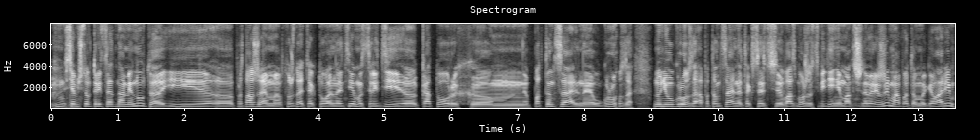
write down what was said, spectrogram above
7 часов 31 минута, и э, продолжаем обсуждать актуальные темы, среди э, которых эм, потенциальная угроза, ну не угроза, а потенциальная, так сказать, возможность введения маточного режима, об этом мы говорим.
